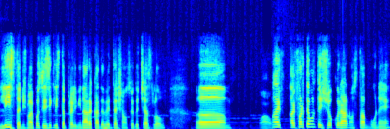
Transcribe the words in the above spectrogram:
listă, nici mai pot să zic listă preliminară, că a devenit așa un soi de ceaslov. Uh, Wow. Ai, ai foarte multe jocuri anul ăsta bune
